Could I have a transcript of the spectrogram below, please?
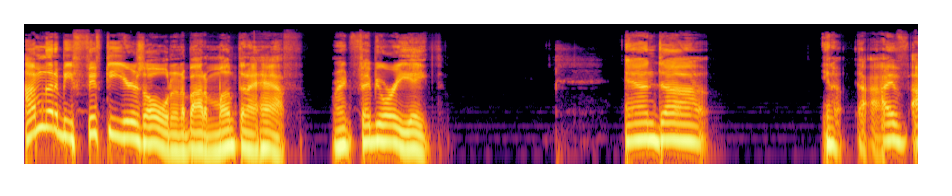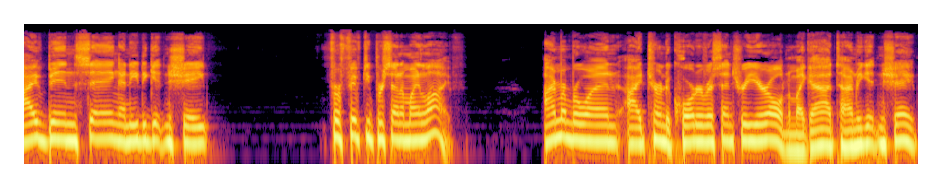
I'm going to be 50 years old in about a month and a half, right? February 8th. And uh you know, I've I've been saying I need to get in shape for 50% of my life. I remember when I turned a quarter of a century year old. I'm like, ah, time to get in shape.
